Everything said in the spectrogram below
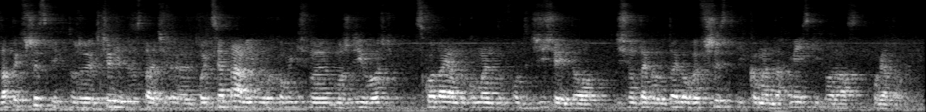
Dla tych wszystkich, którzy chcieliby zostać e, policjantami, uruchomiliśmy możliwość składania dokumentów od dzisiaj do 10 lutego we wszystkich komendach miejskich oraz powiatowych.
